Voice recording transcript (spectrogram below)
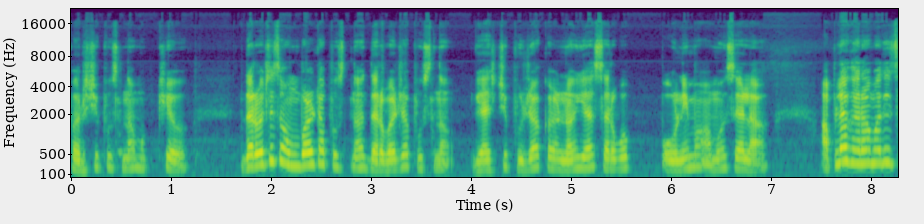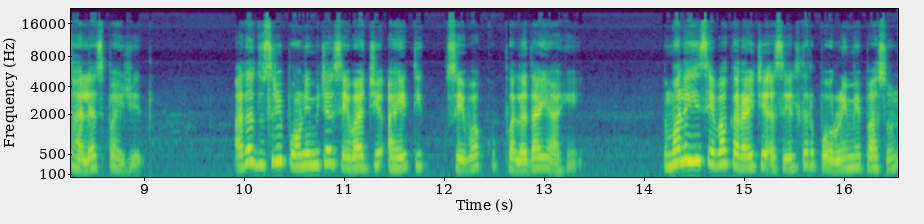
फरशी पुसणं मुख्य. दरवाजाचा उंबरठा पुसणं दरवाजा पुसणं गॅसची पूजा करणं या सर्व पौर्णिमा अमावस्याला आपल्या घरामध्ये झाल्याच पाहिजेत. आता दुसरी पौर्णिमेच्या सेवा जी आहे ती सेवा खूप फलदायी आहे. तुम्हाला ही सेवा करायची असेल तर पौर्णिमेपासून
